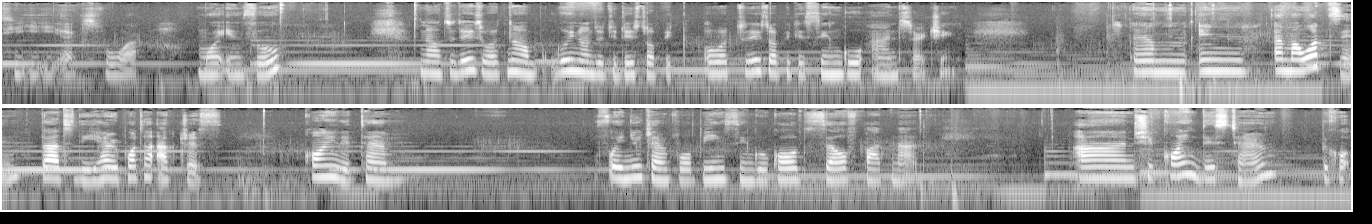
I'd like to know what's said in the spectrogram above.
T E E X for more info. Now today's what now going on to today's topic or today's topic is single and searching. Um in Emma Watson, that's the Harry Potter actress, coined the term for a new term for being single called self-partnered. And she coined this term because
